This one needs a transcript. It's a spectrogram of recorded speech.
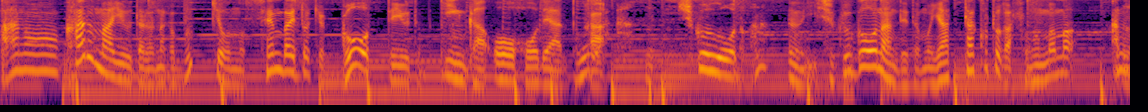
あのーカルマ言うたらなんか仏教の千倍時はゴーって言うとインカ応報であるとか、うん宿号とかな。うん、宿業なんて言ってもやったことがそのままあん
